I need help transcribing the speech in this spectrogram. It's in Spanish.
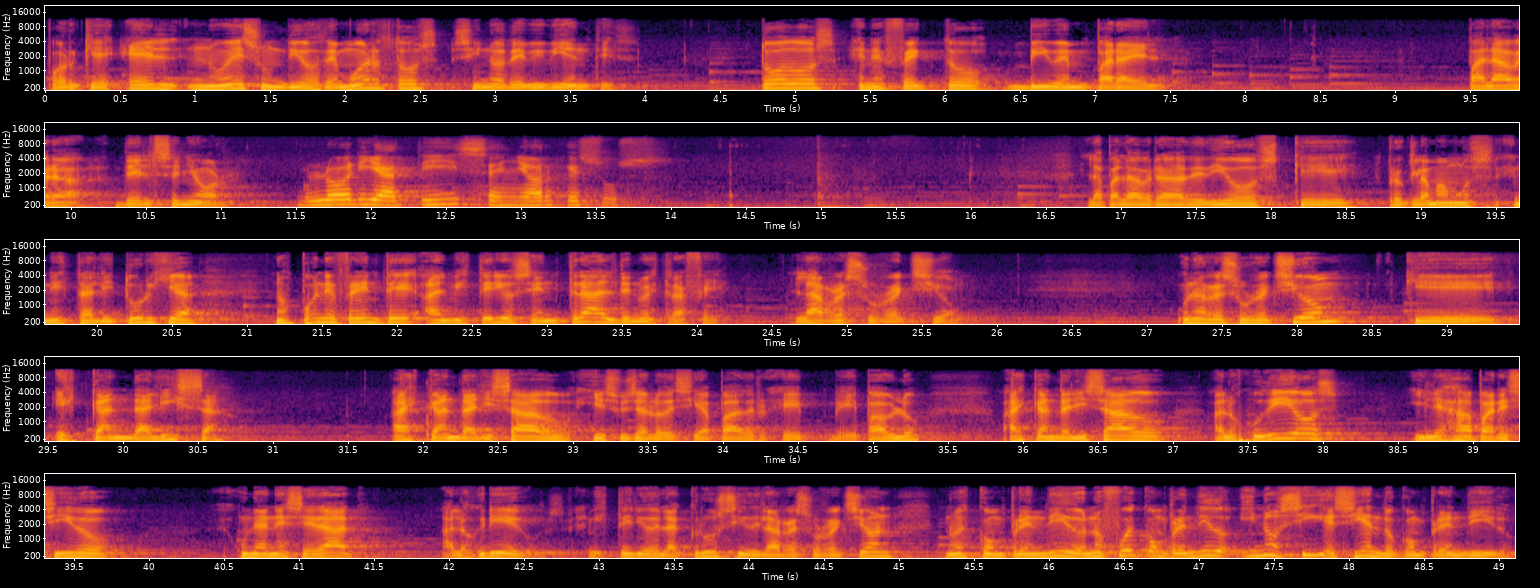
porque Él no es un Dios de muertos, sino de vivientes. Todos, en efecto, viven para Él. Palabra del Señor. Gloria a ti, Señor Jesús. La palabra de Dios que proclamamos en esta liturgia nos pone frente al misterio central de nuestra fe, la resurrección. Una resurrección que escandaliza, ha escandalizado, y eso ya lo decía padre, eh, eh, Pablo, ha escandalizado a los judíos y les ha parecido una necedad a los griegos. El misterio de la cruz y de la resurrección no es comprendido, no fue comprendido y no sigue siendo comprendido.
